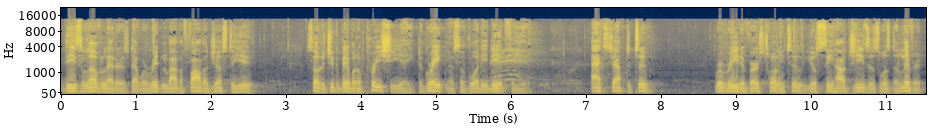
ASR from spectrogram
These love letters that were written by the Father just to you. So that you could be able to appreciate the greatness of what He did for you. Acts chapter 2. We'll read at verse 22. You'll see how Jesus was delivered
